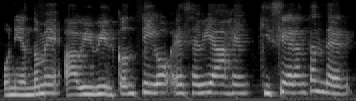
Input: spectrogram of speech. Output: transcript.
poniéndome a vivir contigo ese viaje, quisiera entender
